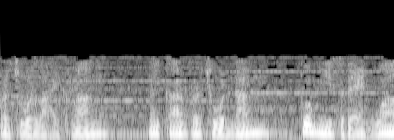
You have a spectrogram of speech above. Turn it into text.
ประชวนหลายครั้ง ในการประชวนนั้นก็มีแสดงว่า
